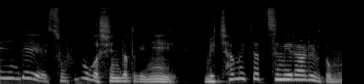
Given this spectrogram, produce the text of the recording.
因で祖父母が死んだ時にめちゃめちゃ詰められると思う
